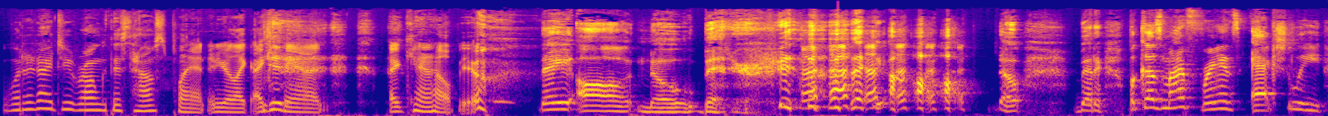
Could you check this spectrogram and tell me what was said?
what did I do wrong with this house plant? And you're like, I can't, I can't help you. They all know better. they all know better because my friends actually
